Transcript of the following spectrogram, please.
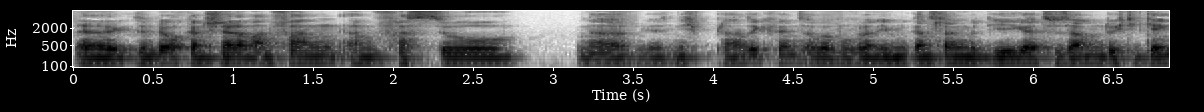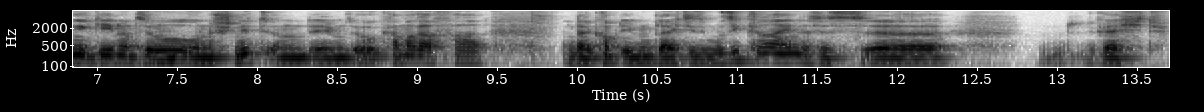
äh, sind wir auch ganz schnell am Anfang, haben fast so, na, nicht Plansequenz, aber wo wir dann eben ganz lange mit Jäger zusammen durch die Gänge gehen und so, Mhm. ohne Schnitt und eben so Kamerafahrt. Und dann kommt eben gleich diese Musik rein. Das ist äh, recht,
